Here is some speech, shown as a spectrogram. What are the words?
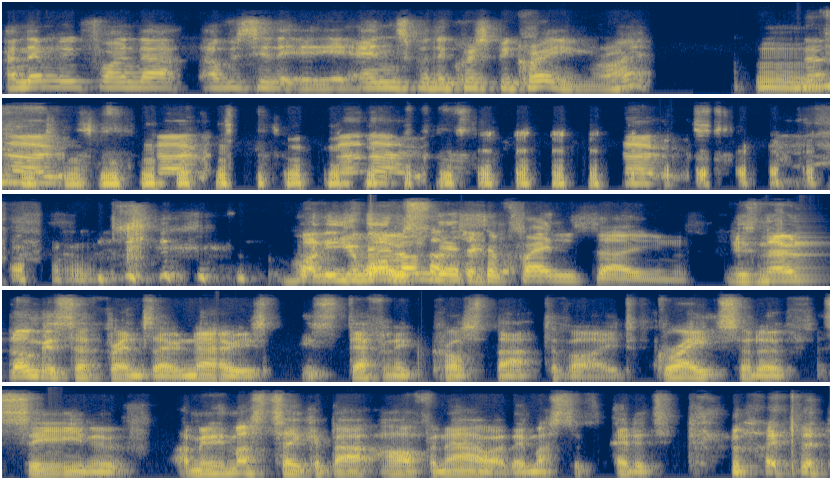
And then we find out, obviously, that it it ends with a Krispy Kreme, right? Hmm. No, no. No, no, no, no. Well, He's it no was longer such a- the friend zone. He's no longer a friend zone. No, he's he's definitely crossed that divide. Great sort of scene of. I mean, it must take about half an hour. They must have edited like the,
